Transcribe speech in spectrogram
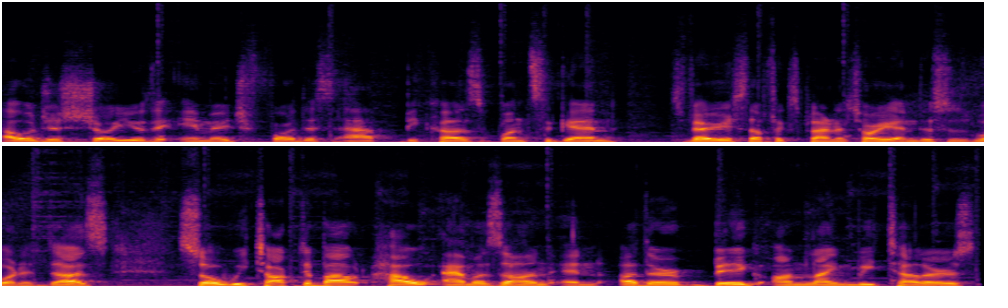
I will just show you the image for this app because once again, it's very self-explanatory and this is what it does. So we talked about how Amazon and other big online retailers,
